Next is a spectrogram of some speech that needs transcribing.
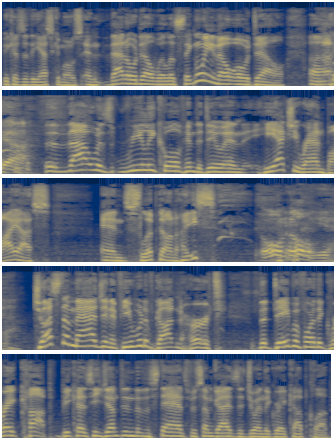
because of the Eskimos and that Odell Willis thing. We know Odell. Uh, Yeah. that was really cool of him to do, and he actually ran by us and slipped on ice. Oh no! Yeah. Just imagine if he would have gotten hurt the day before the Grey Cup because he jumped into the stands for some guys to join the Grey Cup club.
